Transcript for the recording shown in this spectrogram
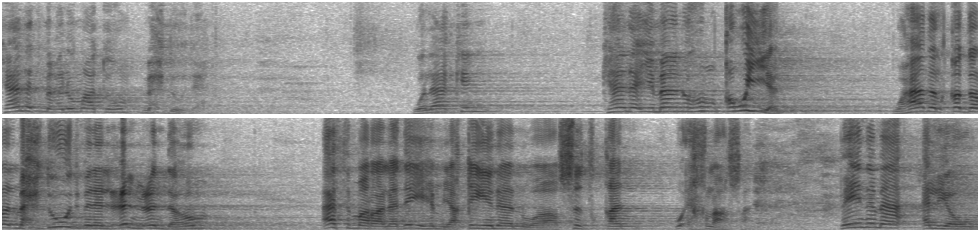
كانت معلوماتهم محدودة. ولكن كان إيمانهم قويا. وهذا القدر المحدود من العلم عندهم أثمر لديهم يقينا وصدقا وإخلاصا. بينما اليوم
